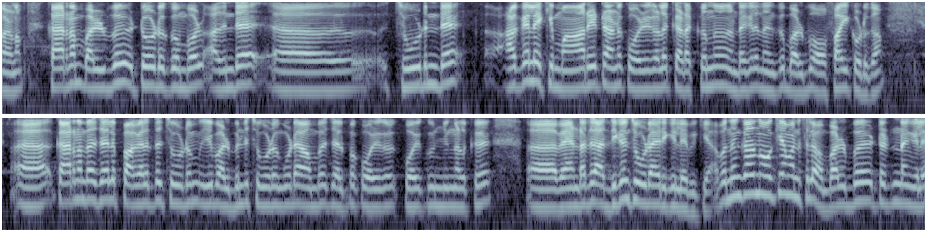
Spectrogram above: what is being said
വേണം. കാരണം ബൾബ് ഇട്ട് കൊടുക്കുമ്പോൾ അതിന്റെ ചൂടിന്റെ അകലേക്ക് മാറിയിട്ടാണ് കോഴികൾ കിടക്കുന്നതെന്നുണ്ടെങ്കിൽ നിങ്ങൾക്ക് ബൾബ് ഓഫാക്കി കൊടുക്കാം. കാരണം എന്താ വെച്ചാൽ പകലത്തെ ചൂടും ഈ ബൾബിന്റെ ചൂടും കൂടെ ആകുമ്പോൾ ചിലപ്പോൾ കോഴികൾ കോഴി കുഞ്ഞുങ്ങൾക്ക് വേണ്ടതിലധികം ചൂടായിരിക്കും ലഭിക്കുക. അപ്പോൾ നിങ്ങൾക്ക് അത് നോക്കിയാൽ മനസ്സിലാവും. ബൾബ് ഇട്ടിട്ടുണ്ടെങ്കിൽ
